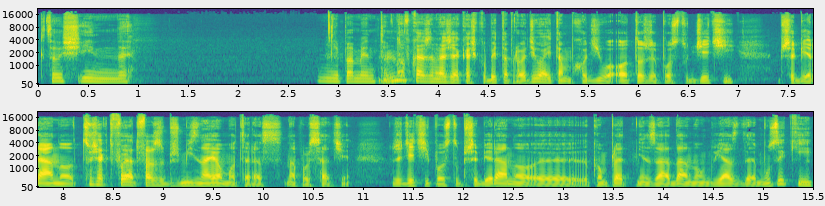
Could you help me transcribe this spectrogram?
Ktoś inny. Nie pamiętam. No w każdym razie jakaś kobieta prowadziła i tam chodziło o to, że po prostu dzieci przebierano, coś jak twoja twarz brzmi znajomo teraz na Polsacie, że dzieci po prostu przebierano y, kompletnie za daną gwiazdę muzyki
